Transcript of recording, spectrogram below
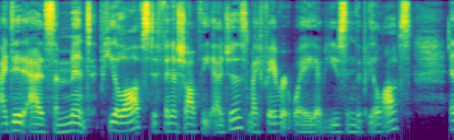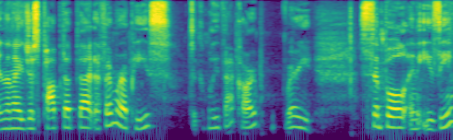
I did add some mint peel-offs to finish off the edges, my favorite way of using the peel-offs. And then I just popped up that ephemera piece to complete that card. Very simple and easy.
